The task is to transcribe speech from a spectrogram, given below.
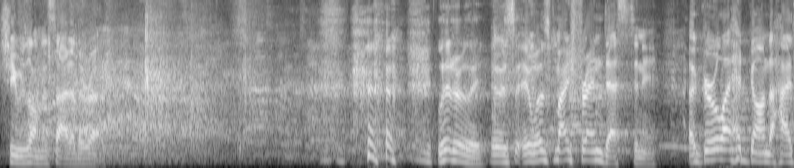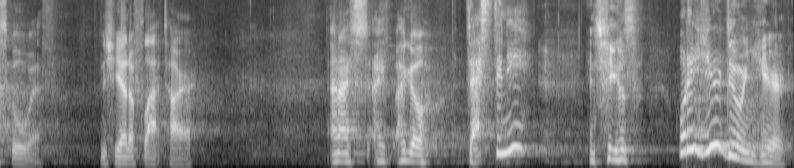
She was on the side of the road. Literally, it was, it was my friend Destiny, a girl I had gone to high school with, and she had a flat tire. And I, I, I go, Destiny? And she goes, What are you doing here?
